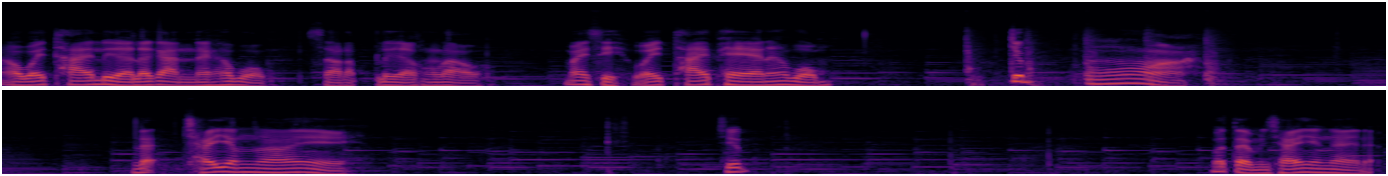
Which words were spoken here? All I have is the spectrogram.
เอาไว้ท้ายเรือแล้วกันนะครับผมสำหรับเรือของเรา ไม่สิไว้ท้ายแพนะครับผม อ๋อและใช้ยังไงจึ๊บว่าแต่มันใช้ยังไงเนี่ย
